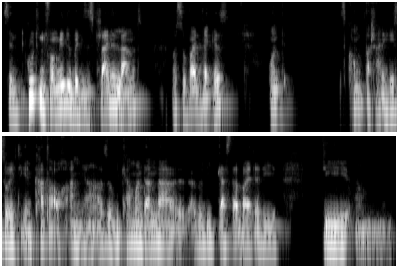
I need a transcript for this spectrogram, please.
sind gut informiert über dieses kleine Land, was so weit weg ist. Und es kommt wahrscheinlich nicht so richtig in Katar auch an, ja. Also wie kann man dann da, also die Gastarbeiter, die, die, ähm,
